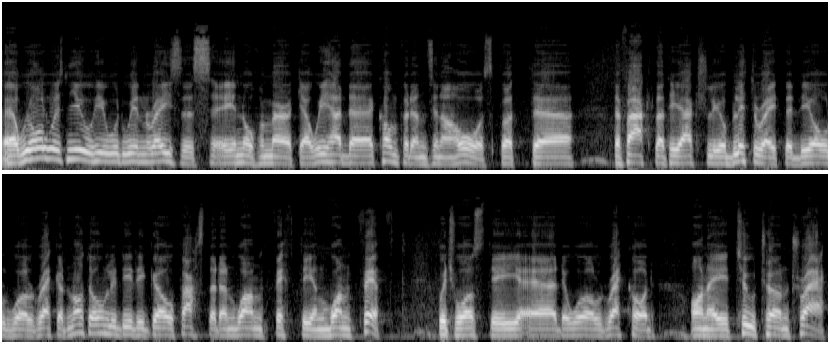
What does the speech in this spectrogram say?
uh, uh, we always knew he would win races in North America. We had uh, confidence in our horse, but uh, the fact that he actually obliterated the old world record, not only did he go faster than 150 and 1 fifth, which was the, uh, the world record on a two-turn track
